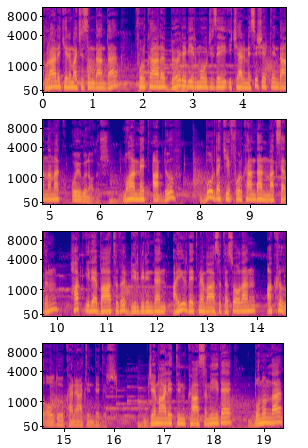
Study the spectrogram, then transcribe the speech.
Kur'an-ı Kerim açısından da Furkan'ı böyle bir mucizeyi içermesi şeklinde anlamak uygun olur. Muhammed Abduh, buradaki Furkan'dan maksadın hak ile batılı birbirinden ayırt etme vasıtası olan akıl olduğu kanaatindedir. Cemalettin Kasımi de bununla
